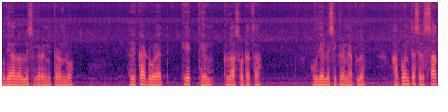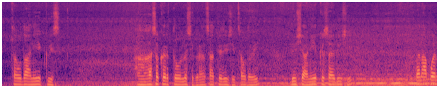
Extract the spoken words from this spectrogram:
उद्याला लसीकरण मित्रांनो. एका डोळ्यात एक थेंब लासोटाचा. उद्या लसीकरण आहे आपलं. आपण तसं सात चौदा आणि एकवीस असं करतो लसीकरण सातव्या दिवशी चौदावी दिवशी आणि एकविसाव्या दिवशी. पण आपण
